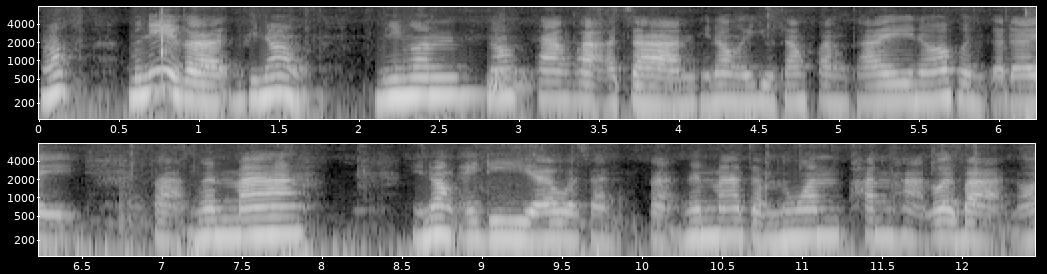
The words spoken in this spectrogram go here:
เนาะมื้อนี้ก็พี่น้องมีเงินเนาะทางพระอาจารย์ พี่น้องเอ้ยอยู่ทางฝั่งไทยเนาะเพิ่นก็ได้ฝากเงินมาให้น้องไอเดียว่าซั่นฝากเงินมาจำนวน1,500บาทเนาะ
